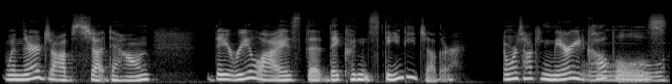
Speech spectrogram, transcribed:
when their jobs shut down, they realized that they couldn't stand each other. And we're talking married couples Oh.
